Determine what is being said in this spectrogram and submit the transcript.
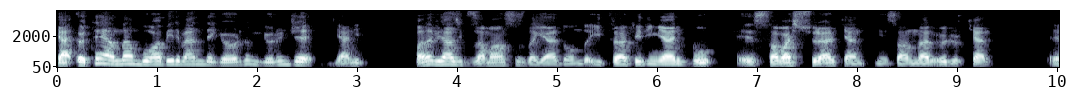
yani öte yandan bu haberi ben de gördüm. Görünce yani bana birazcık zamansız da geldi onu da itiraf edeyim. Yani bu e, savaş sürerken, insanlar ölürken e,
